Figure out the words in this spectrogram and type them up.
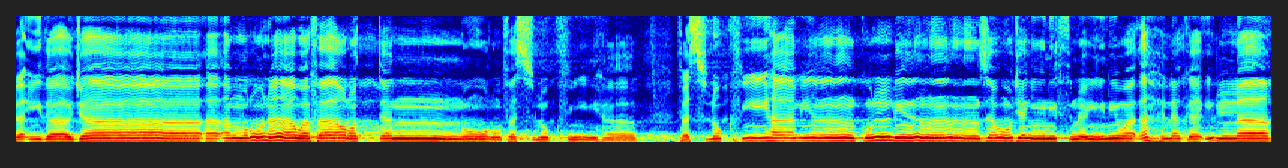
فإذا جاء أمرنا وفارت النور فاسلك فيها فاسلك فيها من كل زوجين اثنين وأهلك إلا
